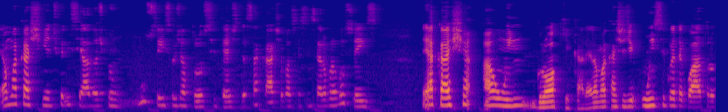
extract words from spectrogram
é uma caixinha diferenciada, acho que eu não sei se eu já trouxe teste dessa caixa, pra ser sincero pra vocês. É a caixa Awin Glock, cara. Era é uma caixa de 1,54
